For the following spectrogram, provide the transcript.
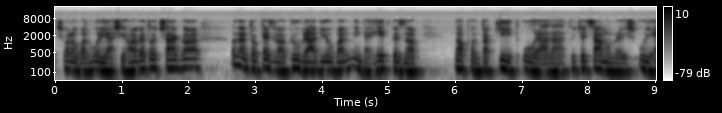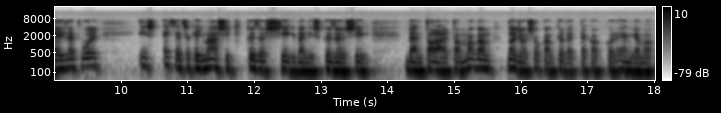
és valóban óriási hallgatottsággal. Onnantól kezdve a klubrádióban minden hétköznap naponta két órán át, úgyhogy számomra is új helyzet volt, és egyszer csak egy másik közösségben és közönségben találtam magam. Nagyon sokan követtek akkor engem a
